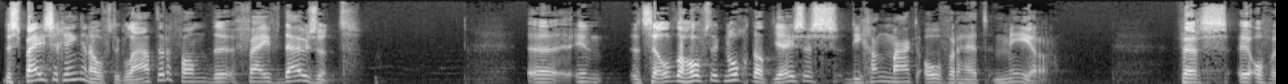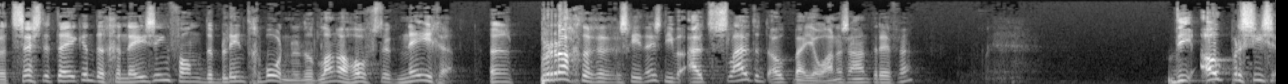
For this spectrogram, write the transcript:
De spijziging, een hoofdstuk later, van de 5000. Uh, in hetzelfde hoofdstuk nog dat Jezus die gang maakt over het meer. Vers, uh, of het zesde teken, de genezing van de blindgeborene. Dat lange hoofdstuk 9. Een prachtige geschiedenis die we uitsluitend ook bij Johannes aantreffen die ook precies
